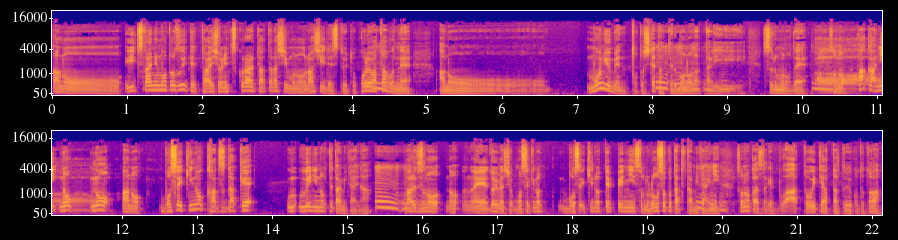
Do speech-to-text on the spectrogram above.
あのー言い伝えに基づいて対象に作られた新しいものらしいですというと、これは多分ね、あのーモニュメントとして立ってるものだったりするもので、その墓にの、の、あの、墓石の数だけう上に乗ってたみたいな。うんうんうん。まるでその、のえーどう言いましょう、墓石の、墓石のてっぺんにそのろうそく立てたみたいに、その数だけブワーッと置いてあったということとは、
